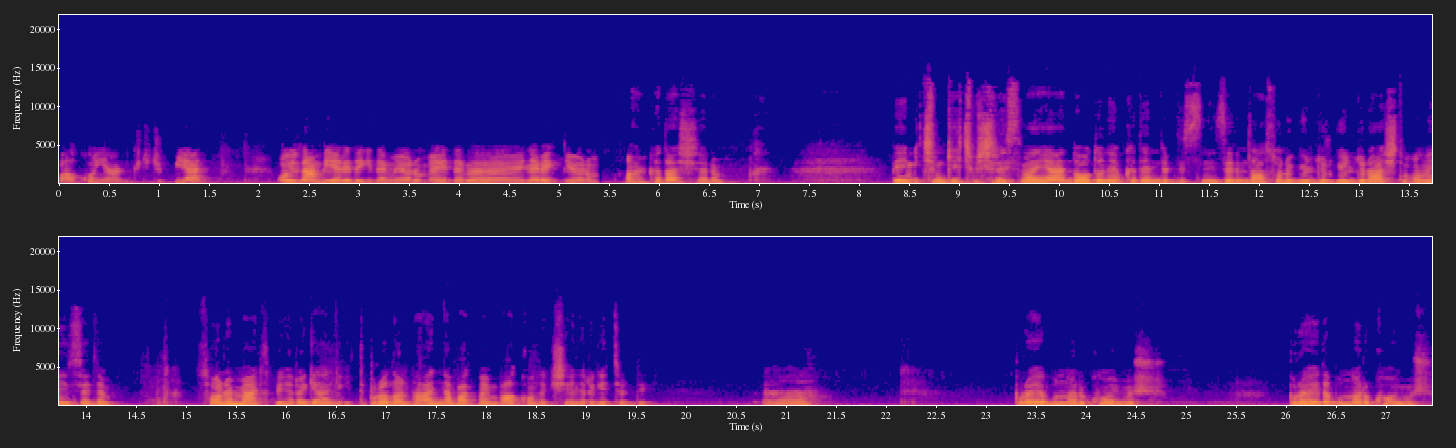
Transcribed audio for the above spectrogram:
balkon yani küçücük bir yer. O yüzden bir yere de gidemiyorum. Evde böyle bekliyorum. Arkadaşlarım. Benim içim geçmiş resmen yani. Doğduğun Ev Kaderindir dizisini izledim. Daha sonra Güldür Güldür'ü açtım. Onu izledim. Sonra Mert bir yere geldi gitti. Buraların haline bakmayın. Balkondaki şeyleri getirdik. Ee, buraya bunları koymuş. Buraya da bunları koymuş.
